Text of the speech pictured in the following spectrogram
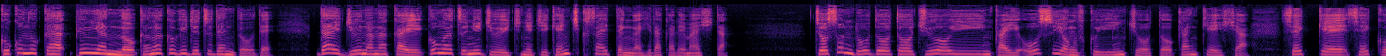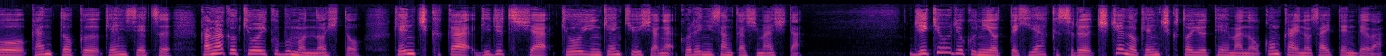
9日、平壌の科学技術伝道で、第17回5月21日建築祭典が開かれました。朝鮮労働党中央委員会大須ヨン副委員長と関係者、設計、施工、監督、建設、科学教育部門の人、建築家、技術者、教員研究者がこれに参加しました。自協力によって飛躍するチチェの建築というテーマの今回の祭典では、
